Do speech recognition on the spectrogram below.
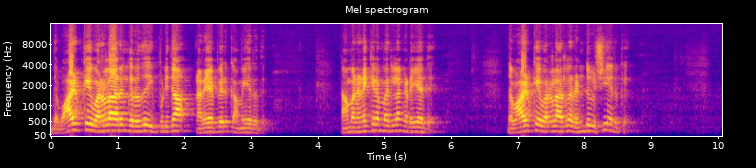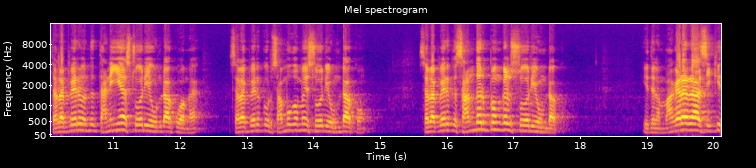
இந்த வாழ்க்கை வரலாறுங்கிறது இப்படி தான் நிறைய பேருக்கு அமையிறது. நாம் நினைக்கிற மாதிரிலாம் கிடையாது. இந்த வாழ்க்கை வரலாறில் ரெண்டு விஷயம் இருக்குது சில பேர் வந்து தனியாக ஸ்டோரியை உண்டாக்குவாங்க. சில பேருக்கு ஒரு சமூகமே ஸ்டோரியை உண்டாக்கும். சில பேருக்கு சந்தர்ப்பங்கள் ஸ்டோரியை உண்டாக்கும். இதில் மகர ராசிக்கு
